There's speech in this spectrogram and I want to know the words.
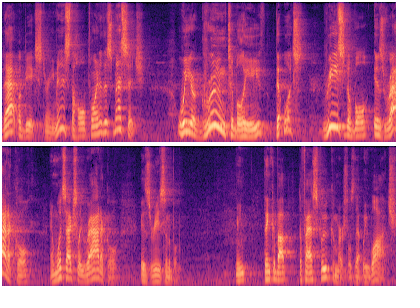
that would be extreme. And it's the whole point of this message. We are groomed to believe that what's reasonable is radical, and what's actually radical is reasonable. I mean, think about the fast food commercials that we watch.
